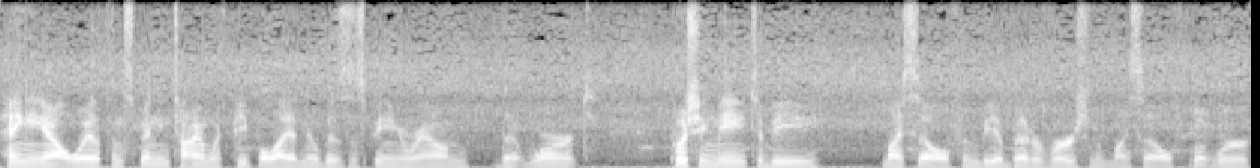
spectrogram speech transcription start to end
hanging out with and spending time with people I had no business being around that weren't pushing me to be myself and be a better version of myself, but were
